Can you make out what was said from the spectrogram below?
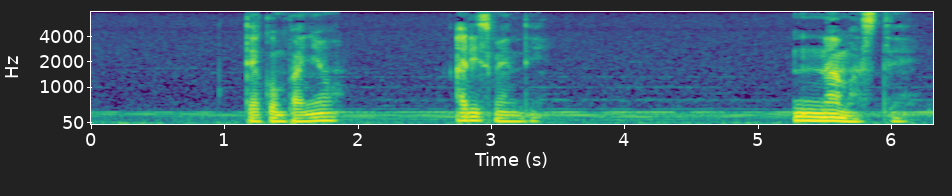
Te acompañó Arismendi. Namaste.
